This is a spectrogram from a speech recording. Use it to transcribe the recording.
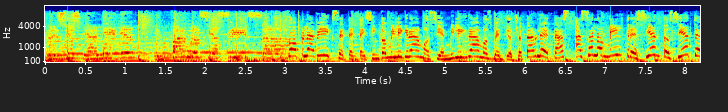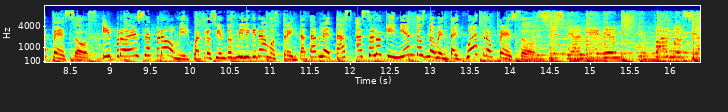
Precios 75 miligramos, 100 miligramos, 28 tabletas a solo 1,307 pesos. Y Pro S Pro 1,400 miligramos, 30 tabletas a solo 594 pesos. Precios que alivian en farmacias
